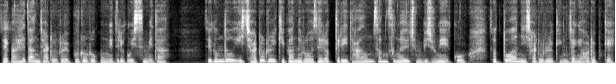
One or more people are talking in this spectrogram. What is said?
제가 해당 자료를 무료로 공유드리고 있습니다. 지금도 이 자료를 기반으로 세력들이 다음 상승을 준비 중에 있고 저 또한 이 자료를 굉장히 어렵게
